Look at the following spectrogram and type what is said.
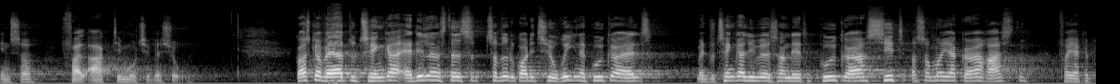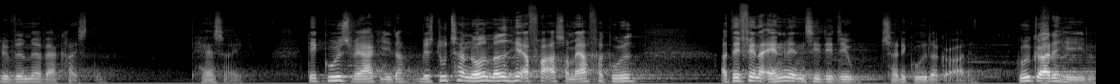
en så fejlagtig motivation. Det kan også godt være, at du tænker, at et eller andet sted, så, så ved du godt i teorien, at Gud gør alt, men du tænker alligevel sådan lidt, Gud gør sit, og så må jeg gøre resten, for jeg kan blive ved med at være kristen. Passer ikke. Det er Guds værk i dig. Hvis du tager noget med herfra, som er fra Gud, og det finder anvendelse i dit liv, så er det Gud, der gør det. Gud gør det hele.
